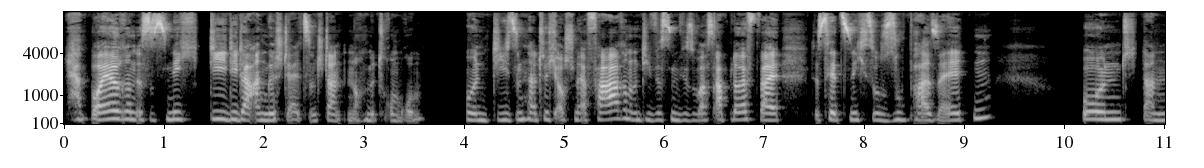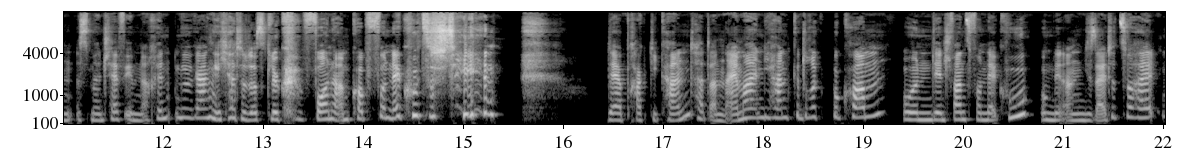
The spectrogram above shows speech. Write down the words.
ja, Bäuerin ist es nicht. Die, die da angestellt sind, standen noch mit drumrum. Und die sind natürlich auch schon erfahren und die wissen, wie sowas abläuft, weil das ist jetzt nicht so super selten. Und dann ist mein Chef eben nach hinten gegangen. Ich hatte das Glück, vorne am Kopf von der Kuh zu stehen. Der Praktikant hat dann Eimer in die Hand gedrückt bekommen und den Schwanz von der Kuh, um den an die Seite zu halten.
